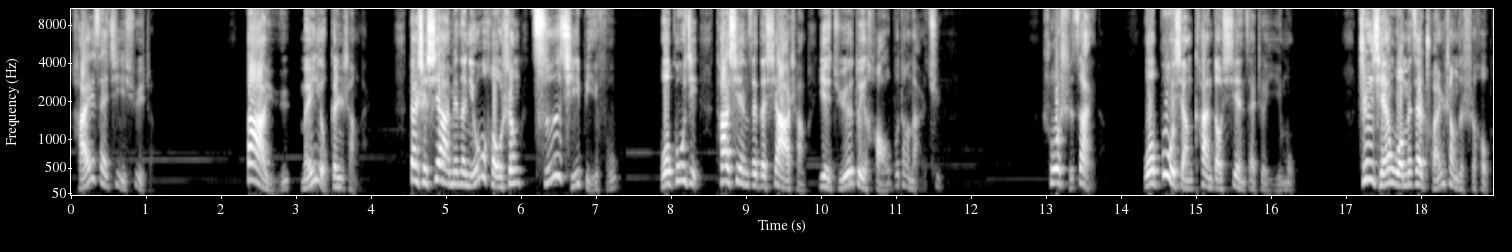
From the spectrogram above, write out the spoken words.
还在继续着，大雨没有跟上来，但是下面的牛吼声此起彼伏，我估计他现在的下场也绝对好不到哪儿去。说实在的，我不想看到现在这一幕。之前我们在船上的时候，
